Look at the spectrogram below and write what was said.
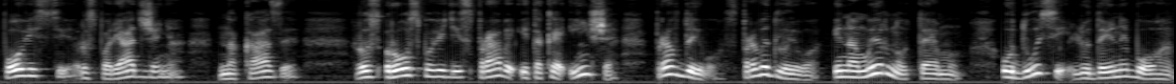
повісті, розпорядження, накази, розповіді, справи і таке інше правдиво, справедливо і на мирну тему у дусі людини Бога.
